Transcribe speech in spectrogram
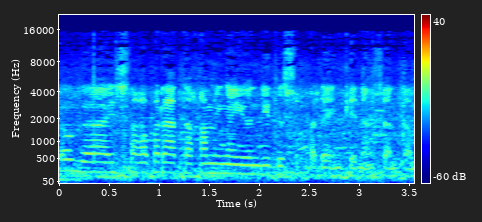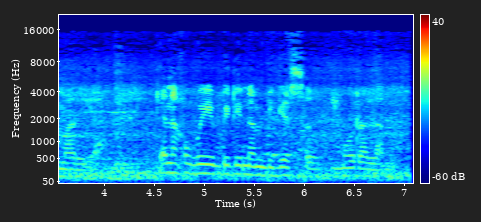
So guys, nakaparata kami ngayon dito sa palengke ng Santa Maria. Diyan ako bumibili ng bigas so mura lang.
